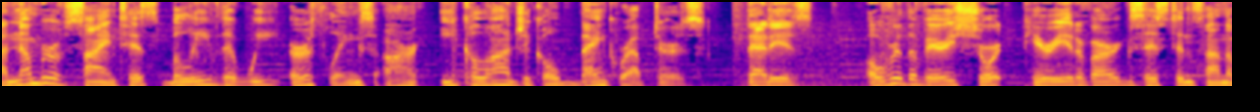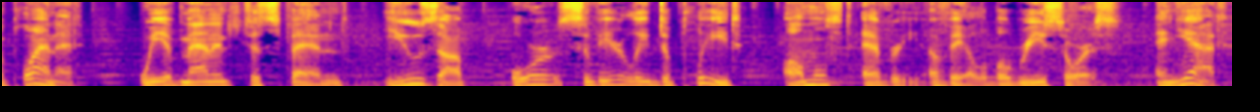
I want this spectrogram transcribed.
A number of scientists believe that we Earthlings are ecological bankrupters. That is, over the very short period of our existence on the planet, we have managed to spend, use up, or severely deplete almost every available resource. And yet,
